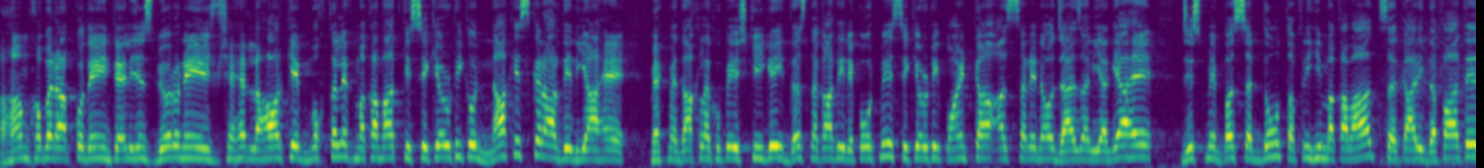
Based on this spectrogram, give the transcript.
اہم خبر آپ کو دیں انٹیلیجنس بیورو نے شہر لاہور کے مختلف مقامات کی سیکیورٹی کو ناقص قرار دے دیا ہے۔ محکمہ داخلہ کو پیش کی گئی دس نکاتی رپورٹ میں سیکیورٹی پوائنٹ کا اثر نو جائزہ لیا گیا ہے، جس میں بس اڈوں، تفریحی مقامات، سرکاری دفاتر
